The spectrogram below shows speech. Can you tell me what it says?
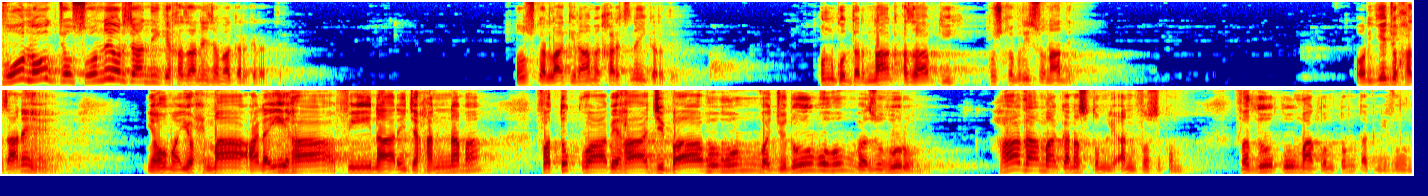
وہ لوگ جو سونے اور چاندی کے خزانے جمع کر کے رکھتے اور اس کو اللہ کی راہ میں خرچ نہیں کرتے، ان کو دردناک عذاب کی خوشخبری سنا دیں۔ اور یہ جو خزانے ہیں یوم یحما علیہ فی نار جہنم فتق و بحا جبا و جنوب ہم و ظہور ہوں ہا دا ماں کنس تم انف سکم فدوق ماں کن تم تکنیزون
